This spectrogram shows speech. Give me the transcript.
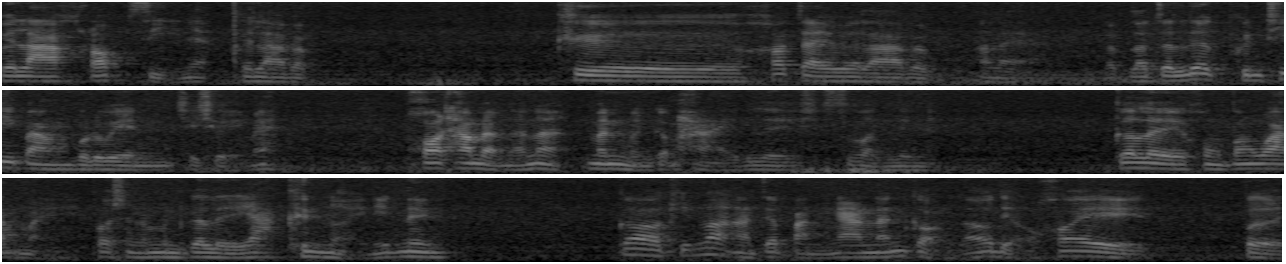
เวลาครอปสีเนี่ย เวลาแบบ คือเข้าใจเวลาแบบอะไรแบบเราจะเลือกพื้นที่บางบริเวณเฉยๆไหมพอทำแบบนั้นอะ มันเหมือนกับหายไปเลยส่วนหนึ่งก็เลยคงต้องวาดใหม่ เพราะฉะนั้นมันก็เลยยากขึ้นหน่อยนิดนึง ก็คิดว่าอาจจะปั่นงานนั้นก่อนแล้วเดี๋ยวค่อยเปิด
